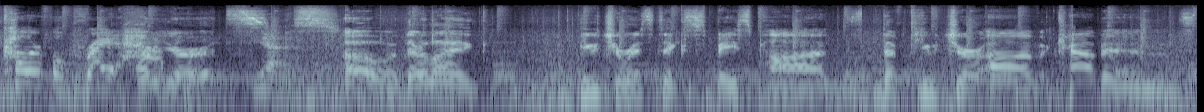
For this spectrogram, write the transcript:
Colorful, bright, happy. Our yurts? Yes. Oh, they're like futuristic space pods, the future of cabins.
